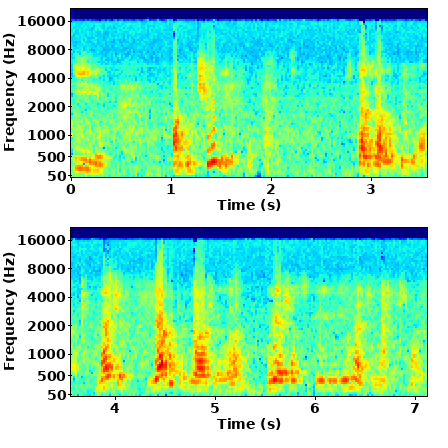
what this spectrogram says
и обучили их сказала бы я. Значит, я бы предложила, ну я сейчас иначе надо посмотреть,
